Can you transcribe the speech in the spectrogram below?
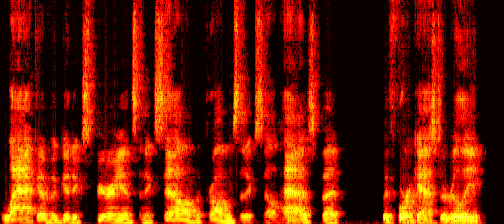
lack of a good experience in excel and the problems that excel has. But with forecaster really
